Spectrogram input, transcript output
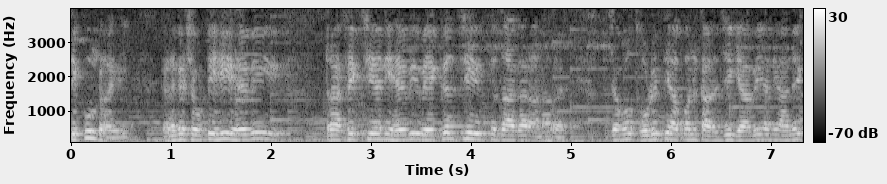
टिकून राहील. कारण का शेवटी ही हेवी ट्रॅफिकची आणि हेवी व्हेकलची जागा राहणार आहे. त्याच्यामुळे थोडी ती आपण काळजी घ्यावी आणि अनेक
